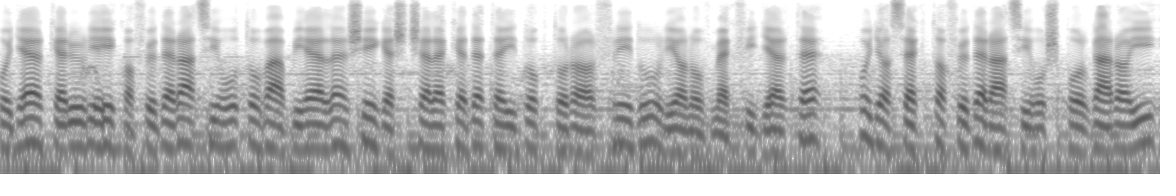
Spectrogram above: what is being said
hogy elkerüljék a föderáció további ellenséges cselekedetei dr. Alfred Uljanov megfigyelte, hogy a szekta föderációs polgárai,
